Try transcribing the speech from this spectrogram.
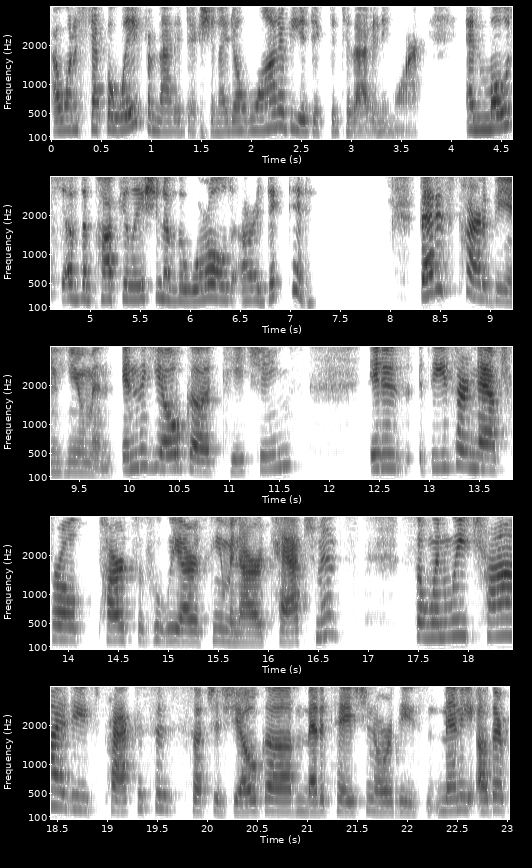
i want to step away from that addiction. I don't want to be addicted to that anymore. And most of the population of the world are addicted. That is part of being human. In the yoga teachings it is these are natural parts of who we are as human our attachments. So when we try these practices such as yoga meditation or these many other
